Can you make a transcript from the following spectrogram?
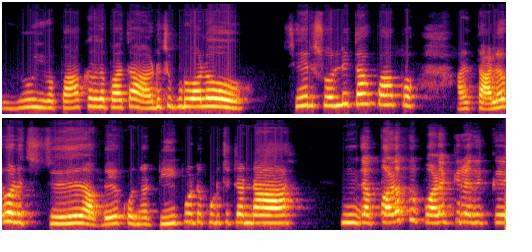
ஐயோ இவ பாக்குறத பார்த்தா அடிச்சு புடுவாளோ? சரி சொல்லித்தான் பாப்போம். அது தலை வலிச்சுச்சு. அப்படியே கொஞ்சம் டீ போட்டு குடிச்சிட்டேன்டா. இந்த பொழப்பு பொழைக்கிறதுக்கு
